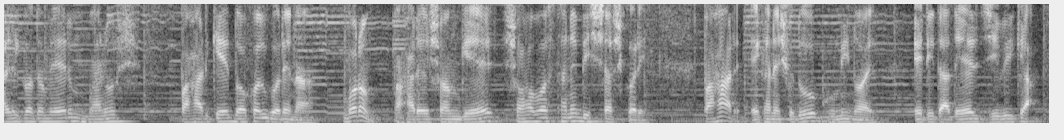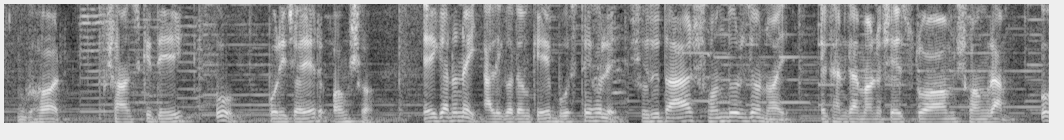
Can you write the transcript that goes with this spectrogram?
আলীকদমের মানুষ পাহাড়কে দখল করে না, বরং পাহাড়ের সঙ্গে সহাবস্থানে বিশ্বাস করে। পাহাড় এখানে শুধু ভূমি নয়, এটি তাদের জীবিকা, ঘর, সাংস্কৃতিক ও পরিচয়ের অংশ। এই কারণেই আলীকদমকে বুঝতে হলে শুধু তার সৌন্দর্য নয়, এখানকার মানুষের শ্রম, সংগ্রাম ও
